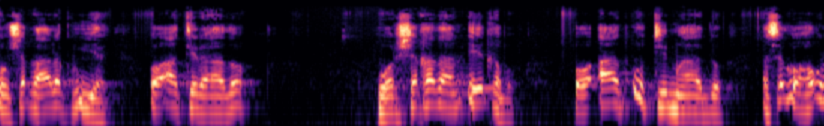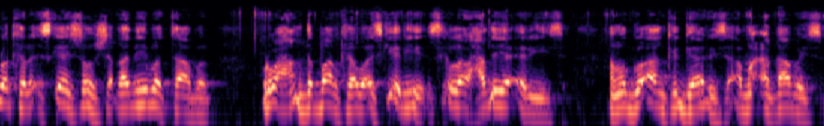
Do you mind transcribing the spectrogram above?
oo shaqaalo ku yahay oo aad tiraahdo war shaqadan ii qabo oo aad u timaado isagoo howlo kale iska hayso shaqadiiba taaban. Waxaan dabaalka waa iska ery laxadayaa eryeysa ama go'aan ka gaaraysa ama ciqaabaysa.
